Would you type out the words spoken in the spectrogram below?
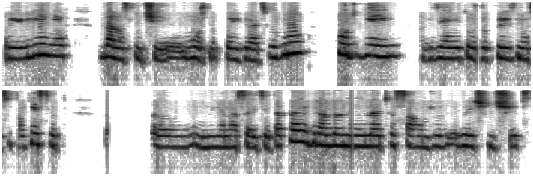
проявлениях. В данном случае можно поиграть в игру Code Game, где они тоже произносят. Есть вот у меня на сайте такая игра, Learning Letter Sound Relationships,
